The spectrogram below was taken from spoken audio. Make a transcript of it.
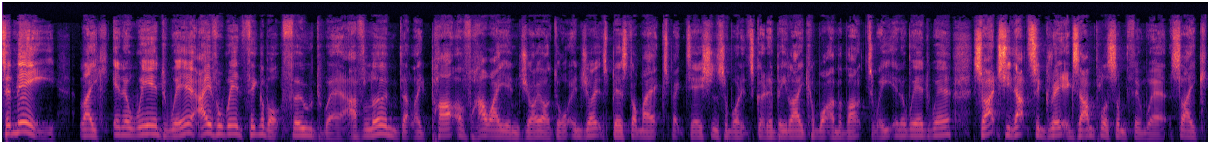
to me, like in a weird way, I have a weird thing about food where I've learned that like part of how I enjoy or don't enjoy it's based on my expectations of what it's going to be like and what I'm about to eat in a weird way. So actually, that's a great example of something where it's like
